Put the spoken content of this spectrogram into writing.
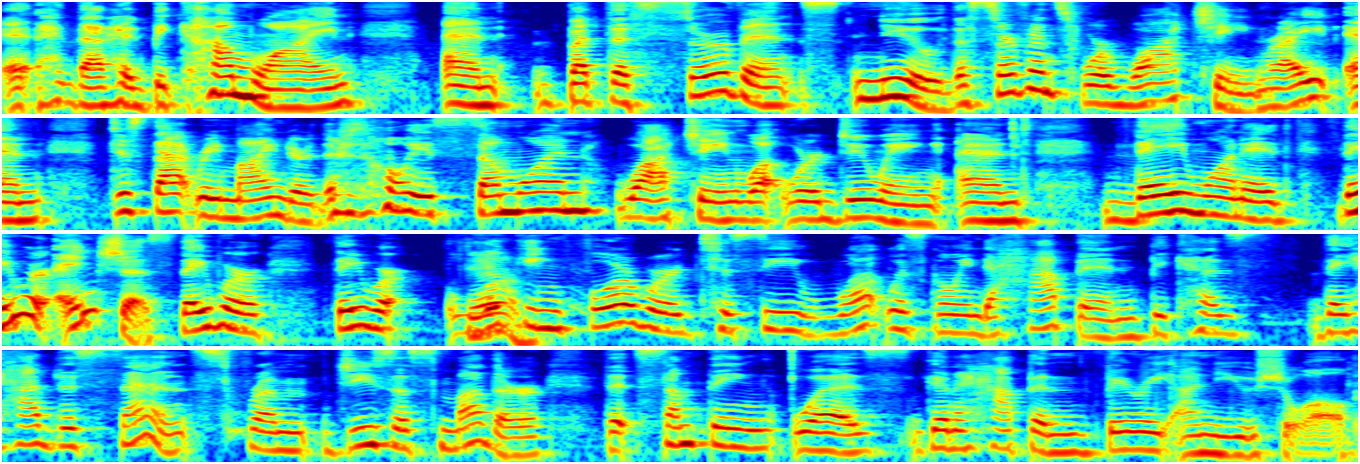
Eh, that had become wine and but the servants knew the servants were watching right and just that reminder there's always someone watching what we're doing and they wanted they were anxious they were they were yeah. looking forward to see what was going to happen because they had this sense from Jesus' mother that something was going to happen very unusual.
